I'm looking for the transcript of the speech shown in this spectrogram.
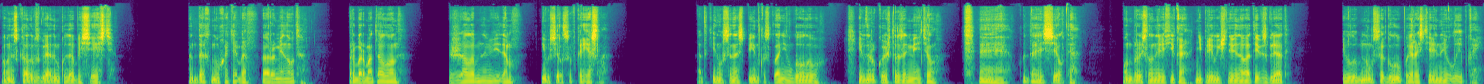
он искал взглядом, куда бы сесть. «Отдохну хотя бы пару минут», — пробормотал он с жалобным видом и уселся в кресло. Откинулся на спинку, склонил голову и вдруг кое-что заметил — «Э, куда я сел-то?» Он бросил на Рефика непривычно виноватый взгляд и улыбнулся глупой, растерянной улыбкой.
